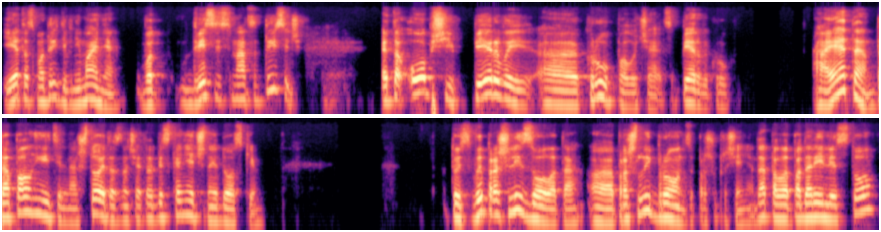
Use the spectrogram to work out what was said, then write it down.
и это, смотрите, внимание, вот 217 тысяч – это общий первый э, круг, получается, первый круг. А это дополнительно, что это означает? Это бесконечные доски. То есть вы прошли золото, э, прошли бронзу, прошу прощения, да, подарили 100,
